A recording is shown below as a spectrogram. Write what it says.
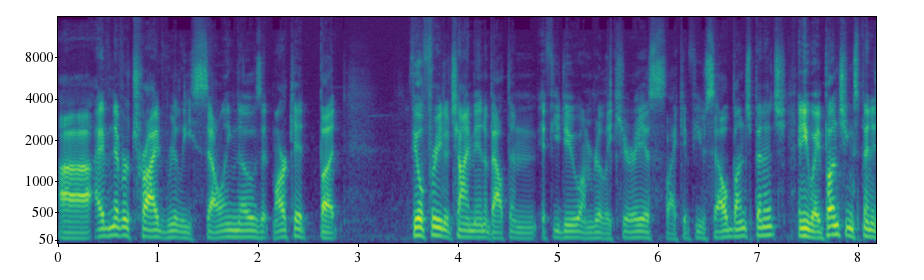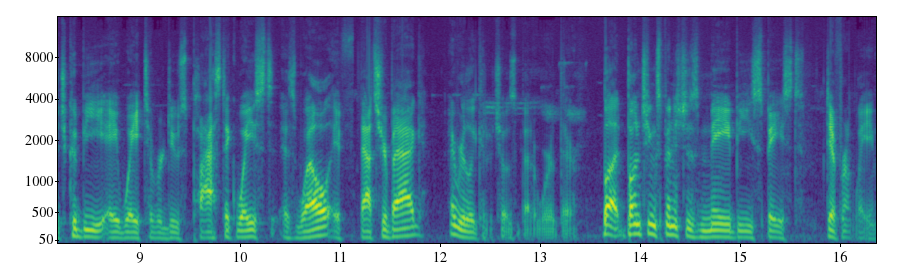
Uh, I've never tried really selling those at market, but Feel free to chime in about them if you do. I'm really curious, like if you sell bunch spinach. Anyway, bunching spinach could be a way to reduce plastic waste as well, if that's your bag. I really could have chose a better word there. But bunching spinaches may be spaced differently,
